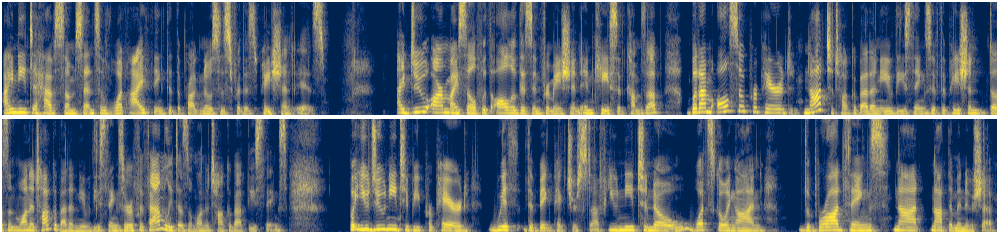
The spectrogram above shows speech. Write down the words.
I need to have some sense of what I think that the prognosis for this patient is. I do arm myself with all of this information in case it comes up, but I'm also prepared not to talk about any of these things if the patient doesn't want to talk about any of these things or if the family doesn't want to talk about these things. But you do need to be prepared with the big picture stuff. You need to know what's going on, the broad things, not not the minutia.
